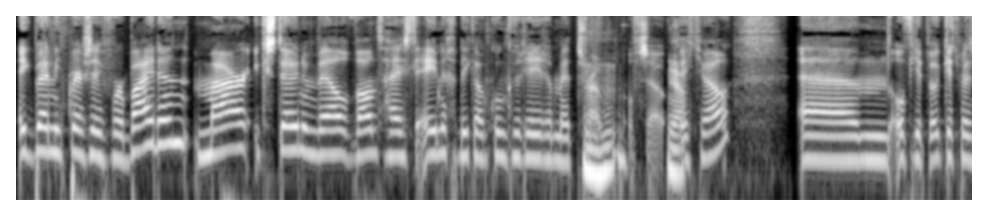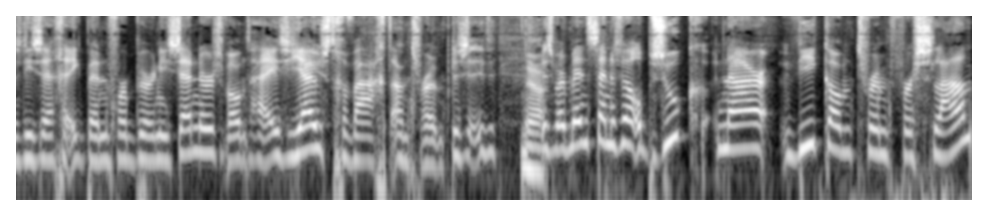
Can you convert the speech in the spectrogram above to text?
Ik ben niet per se voor Biden, maar ik steun hem wel, want hij is de enige die kan concurreren met Trump Mhm. of zo, Ja. weet je wel? Ehm, of je hebt ook eens mensen die zeggen, ik ben voor Bernie Sanders, want hij is juist gewaagd aan Trump. Dus, Ja. dus maar mensen zijn dus wel op zoek naar wie kan Trump verslaan.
